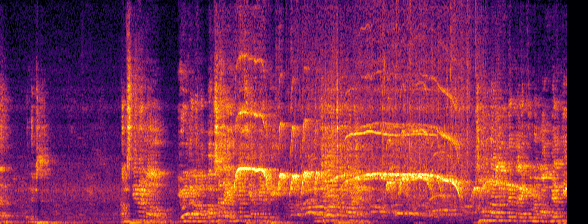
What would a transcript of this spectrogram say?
ಸರ್, ಒಂದು ನಿಮಿಷ. ನಮ್ಮ ಅವರು ಇವರಿಗೆ ನಮ್ಮ ಪಕ್ಷದ ಎಂ ಎಲ್ ಸಿ ಅಭ್ಯರ್ಥಿ ಜೂನ್ ನಾಲ್ಕನೇ ತಾರೀಕು ನಮ್ಮ ಅಭ್ಯರ್ಥಿ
